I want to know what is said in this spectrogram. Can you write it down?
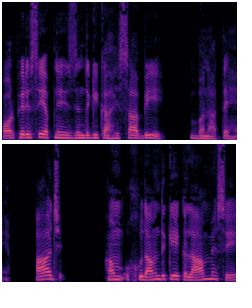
اور پھر اسے اپنی زندگی کا حصہ بھی بناتے ہیں۔ آج ہم خداوند کے کلام میں سے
